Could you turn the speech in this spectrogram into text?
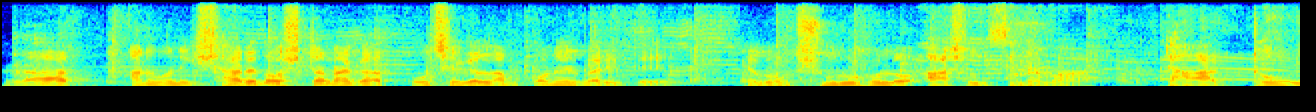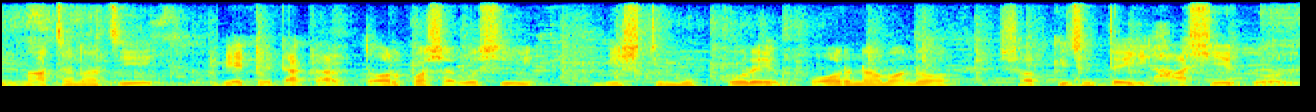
রাত আনুমানিক সাড়ে দশটা নাগাদ পৌঁছে গেলাম কনের বাড়িতে এবং শুরু হলো আসল সিনেমা। ঢাক, ঢোল, নাচানাচি, গেটে টাকার তর কষাকষি মিষ্টি মুখ করে বর নামানো সব কিছুতেই হাসির রোল।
